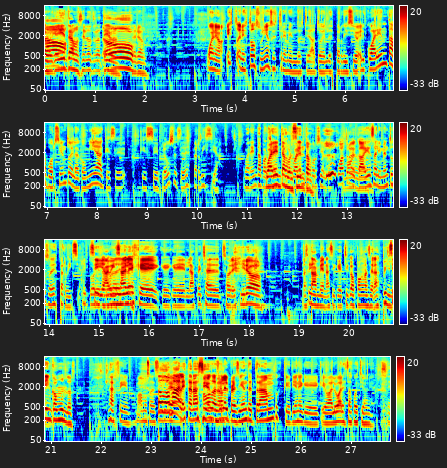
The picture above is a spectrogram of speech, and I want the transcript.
No. ahí entramos en otro tema. No. Pero Bueno, esto en Estados Unidos es tremendo este dato del desperdicio. El 40% de la comida que se, que se produce se desperdicia. 40%. 40%. 40%. 4 de cada bueno. 10 alimentos se desperdicia. Ay, Sí, avisales que, que, que la fecha de sobregiro no Sí. están bien, así que chicos, pónganse las pilas. Cinco mundos. Claro, sí, vamos a decirle. Todo mal están haciendo. Vamos a decirle al presidente Trump que tiene que, que evaluar estas cuestiones. Sí.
